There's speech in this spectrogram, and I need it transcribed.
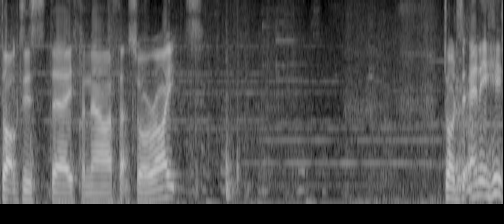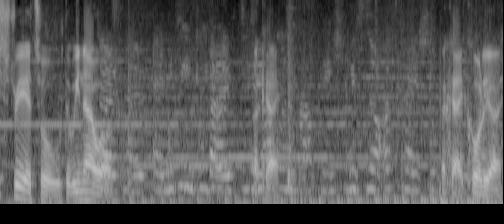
Doctor's stay for now, if that's all right. Doctor, is there any history at all that we know of? Okay. It's not a. Okay, Coolio.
